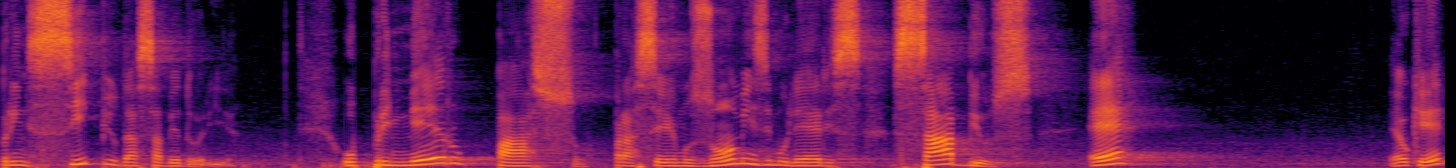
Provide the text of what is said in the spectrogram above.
princípio da sabedoria. O primeiro passo para sermos homens e mulheres sábios é é o que?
